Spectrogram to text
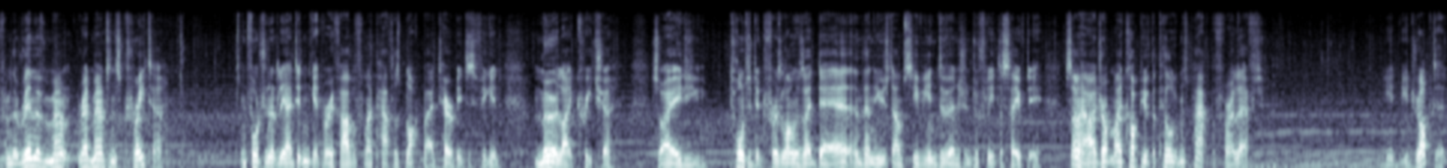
from the rim of Mount Red Mountain's crater. Unfortunately, I didn't get very far before my path was blocked by a terribly disfigured, mer-like creature, so I taunted it for as long as I dare, and then used Almsivi intervention to flee to safety. Somehow, I dropped my copy of the Pilgrim's Path before I left. You, you dropped it?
